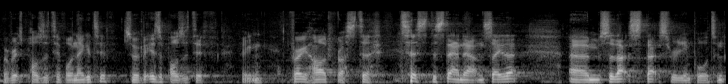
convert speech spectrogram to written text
whether it's positive or negative. So if it is a positive thing, very hard for us to, to, to stand out and say that. Um, so that's that's really important.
